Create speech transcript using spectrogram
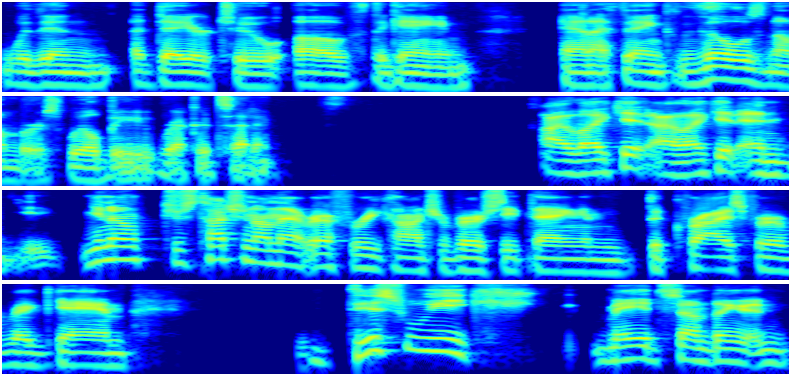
within a day or two of the game. And I think those numbers will be record setting. I like it. I like it. And, you know, just touching on that referee controversy thing and the cries for a rigged game, this week made something, and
